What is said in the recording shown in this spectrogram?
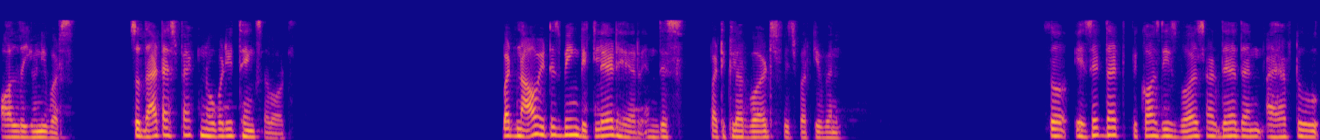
all the universe. So that aspect nobody thinks about. But now it is being declared here in this particular words which were given. So is it that because these words are there, then I have to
